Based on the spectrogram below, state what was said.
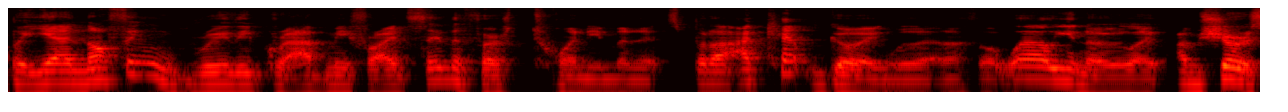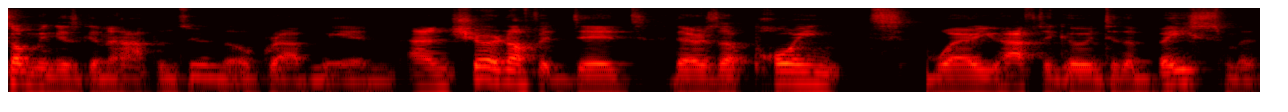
But yeah, nothing really grabbed me for I'd say the first 20 minutes, but I, I kept going with it and I thought, well, you know, like I'm sure something is going to happen soon that'll grab me in. And sure enough, it did. There's a point where you have to go into the basement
